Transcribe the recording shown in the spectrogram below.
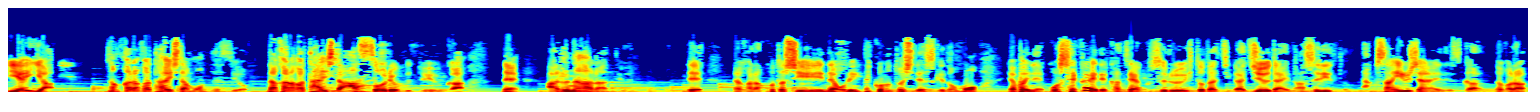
いやいや、なかなか大したもんですよ。なかなか大した発想力というか、ね、あるなぁなんていうふうに思って、だから今年ね、オリンピックの年ですけども、やっぱりね、こう世界で活躍する人たちが10代のアスリートたくさんいるじゃないですか。だから、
